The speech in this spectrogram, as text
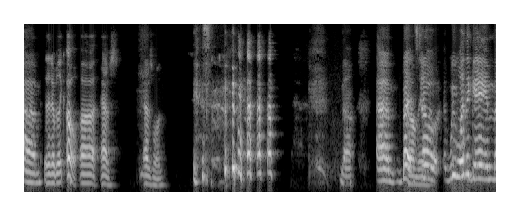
Um, And then I'll be like, oh, uh, Avs. Avs won. no, um, but Oh, so we won the game.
